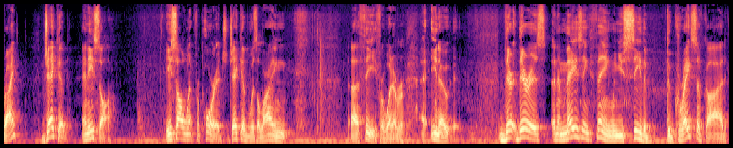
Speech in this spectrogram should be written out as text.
Right? Jacob and Esau. Esau went for porridge. Jacob was a lying uh, thief or whatever. Uh, you know, there, there is an amazing thing when you see the, the grace of God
